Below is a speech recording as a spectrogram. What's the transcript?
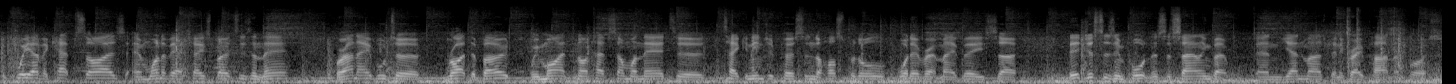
If we have a capsize and one of our chase boats isn't there, we're unable to right the boat. We might not have someone there to take an injured person to hospital, whatever it may be. So they're just as important as the sailing boat, and Yanmar's been a great partner for us.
